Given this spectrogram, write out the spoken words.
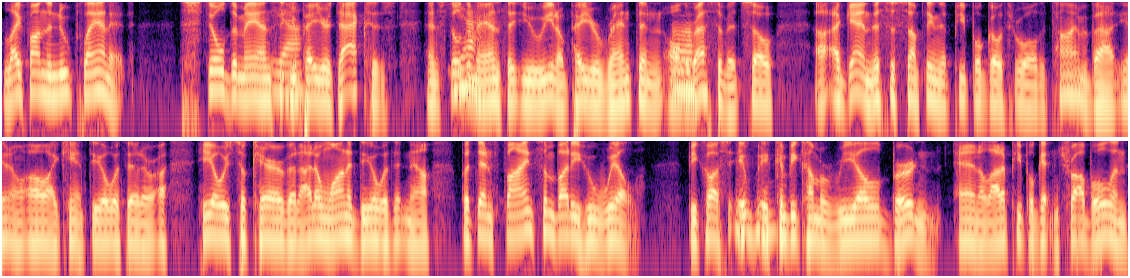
life on the new planet still demands that you pay your taxes and still demands that you you know pay your rent and all the rest of it. So uh, again, this is something that people go through all the time about, you know, oh, I can't deal with it, or uh, he always took care of it. I don't want to deal with it now. But then find somebody who will, because it, Mm-hmm. it can become a real burden. And a lot of people get in trouble and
